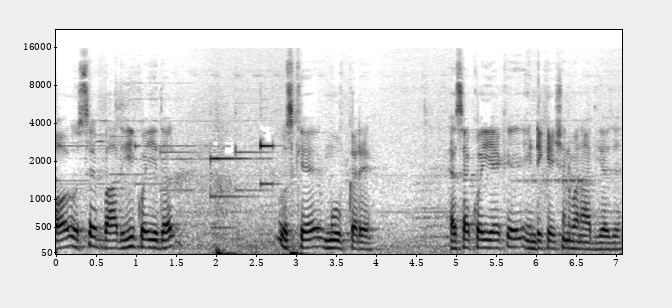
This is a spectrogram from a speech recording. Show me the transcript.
और उससे बाद ही कोई इधर उसके मूव करे। ऐसा कोई एक इंडिकेशन बना दिया जाए।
